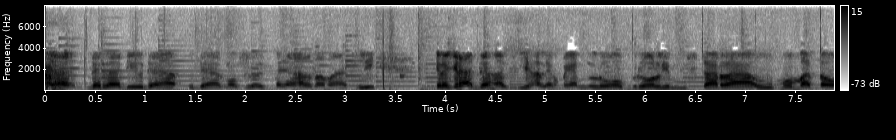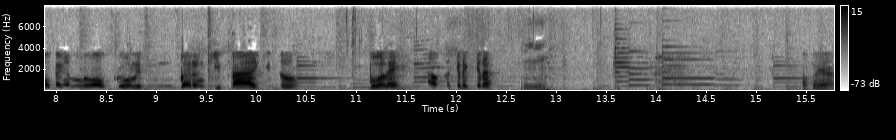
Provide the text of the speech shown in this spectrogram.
dari tadi udah udah ngobrol banyak hal sama Adli. Kira-kira ada nggak sih hal yang pengen lo obrolin secara umum atau pengen lo obrolin bareng kita gitu? Boleh? Apa kira-kira? Mm. apa ya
